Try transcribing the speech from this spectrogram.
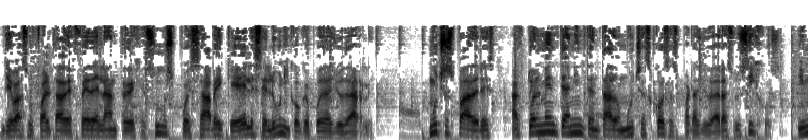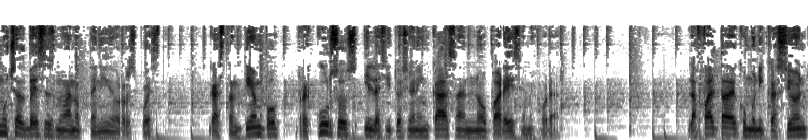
Lleva su falta de fe delante de Jesús, pues sabe que Él es el único que puede ayudarle. Muchos padres actualmente han intentado muchas cosas para ayudar a sus hijos y muchas veces no han obtenido respuesta. Gastan tiempo, recursos y la situación en casa no parece mejorar. La falta de comunicación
